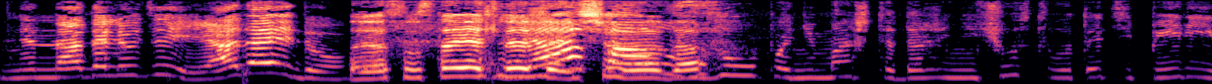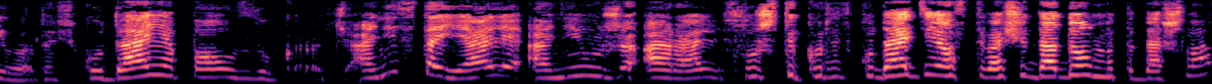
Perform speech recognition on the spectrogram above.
не надо людей, я дойду. Я самостоятельная я женщина, да. ползу, понимаешь, что я даже не чувствую вот эти перила. То есть, куда я ползу, короче. Они стояли, они уже орали. Слушай, ты говорит, куда делась? Ты вообще до дома-то дошла?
